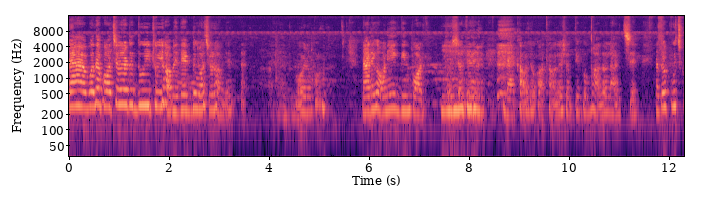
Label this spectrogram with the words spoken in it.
হ্যাঁ বোধ হয় বছর দুই টুই হবে দেড় দু বছর হবে। ওইরকম। না রে অনেক দিন পর তোর সাথে দেখা হলো কথা হলো সত্যি খুব ভালো লাগছে। তোর পুচকু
